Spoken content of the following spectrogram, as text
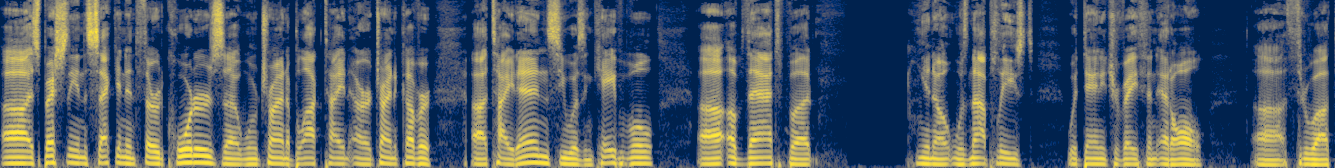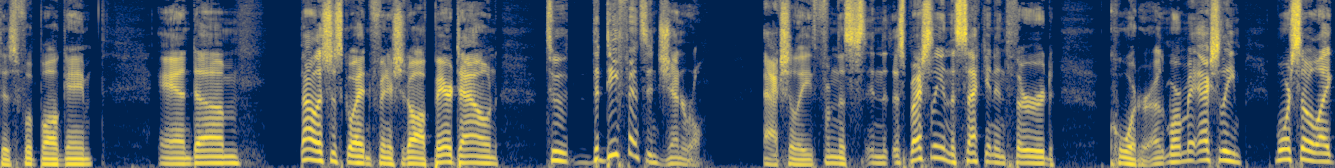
uh, especially in the second and third quarters uh, when we're trying to block tight or trying to cover uh, tight ends. He was incapable uh, of that, but you know was not pleased with Danny Trevathan at all uh, throughout this football game. And um, now let's just go ahead and finish it off. Bear down to the defense in general, actually, from this, especially in the second and third quarter, or actually more so like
